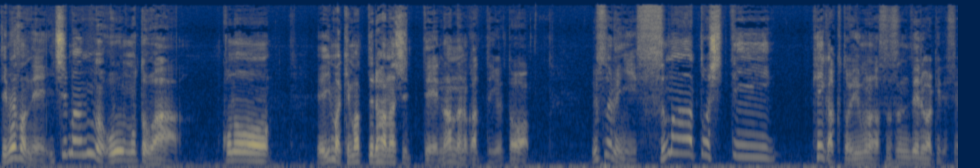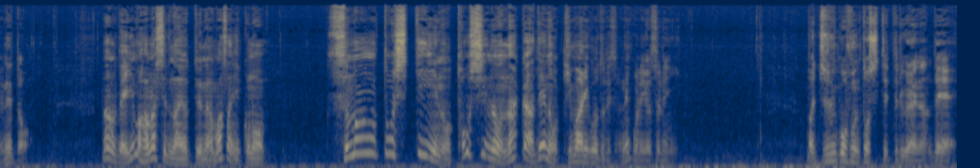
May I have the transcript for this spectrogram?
で、皆さんね、一番の大元は、この、え今決まってる話って何なのかっていうと、要するにスマートシティ計画というものが進んでるわけですよね、と。なので、今話してる内容っていうのはまさにこの、スマートシティの都市の中での決まり事ですよね、これ要するに。まあ、15分都市って言ってるぐらいなんで、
